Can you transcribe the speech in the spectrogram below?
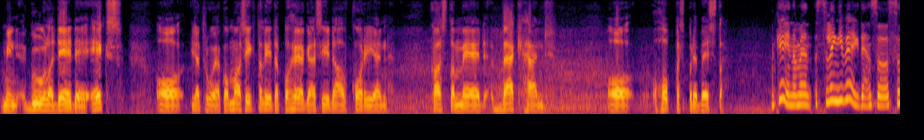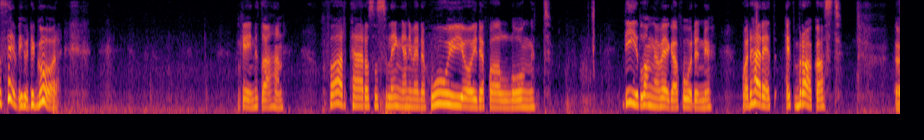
min gula DDX och jag tror jag kommer att sikta lite på höger sida av korgen, kasta med backhand och hoppas på det bästa. Okej, no, men släng iväg den så, så ser vi hur det går. Okej, nu tar han fart här och så slänger han iväg den. Oj, oj, det var långt. Dit långa vägar får den nu. Och det här ett, ett bra kast? Eh,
